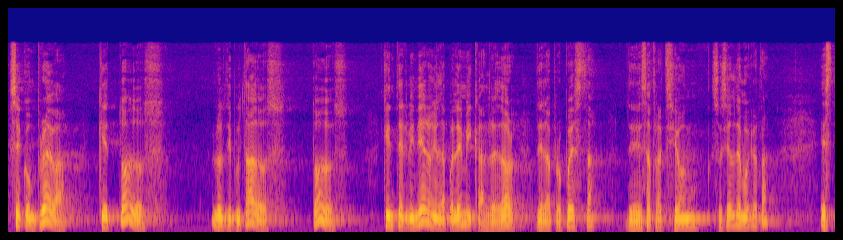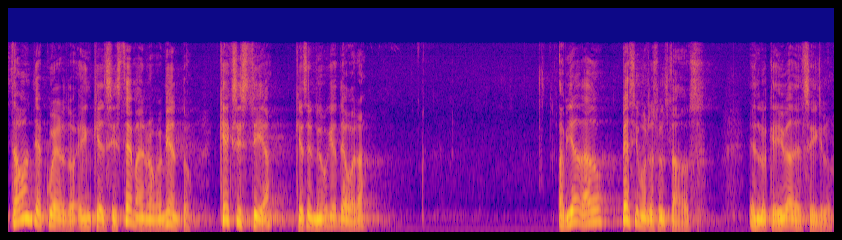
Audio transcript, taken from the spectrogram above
se comprueba que todos los diputados, todos, que intervinieron en la polémica alrededor de la propuesta de esa fracción socialdemócrata, estaban de acuerdo en que el sistema de nombramiento que existía, que es el mismo que es de ahora, había dado pésimos resultados en lo que iba del siglo.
